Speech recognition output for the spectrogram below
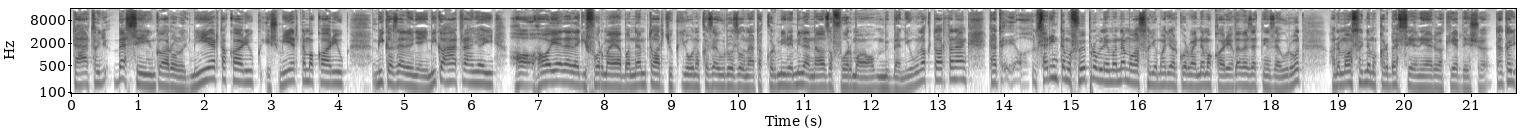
Tehát, hogy beszéljünk arról, hogy miért akarjuk, és miért nem akarjuk, mik az előnyei, mik a hátrányai. Ha, ha a jelenlegi formájában nem tartjuk jónak az eurozónát, akkor mi, mi lenne az a forma, amiben jónak tartanánk. Tehát szerintem a fő probléma nem az, hogy a magyar kormány nem akarja bevezetni az eurót, hanem az, hogy nem akar beszélni erről a kérdésről. Tehát, hogy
